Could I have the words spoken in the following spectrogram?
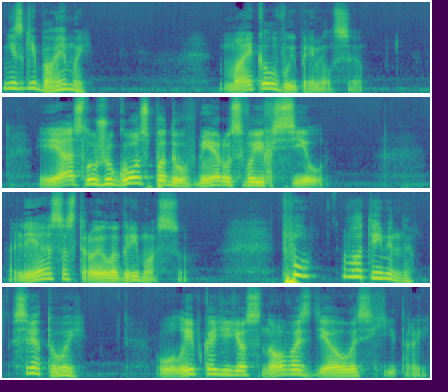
несгибаемый. Майкл выпрямился. «Я служу Господу в меру своих сил». Леа состроила гримасу. «Пфу, вот именно, святой». Улыбка ее снова сделалась хитрой.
